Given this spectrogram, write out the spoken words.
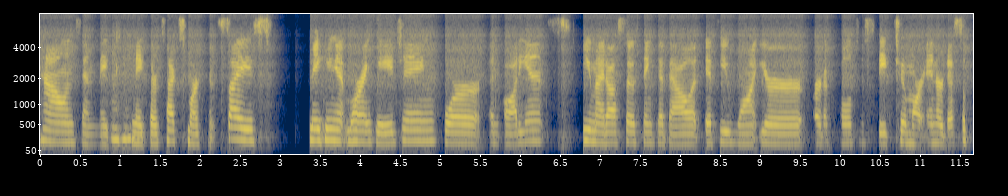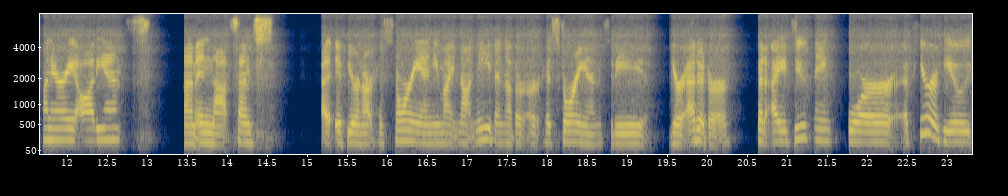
count and make mm-hmm. make their text more concise making it more engaging for an audience. You might also think about if you want your article to speak to a more interdisciplinary audience. Um, in that sense, uh, if you're an art historian, you might not need another art historian to be your editor. But I do think for a peer review,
